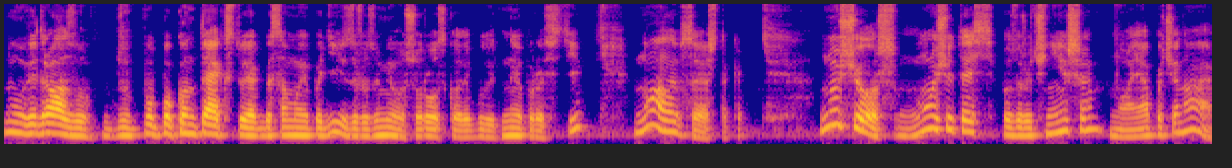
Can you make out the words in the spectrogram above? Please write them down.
Ну, відразу по, по контексту якби, самої події зрозуміло, що розклади будуть непрості. Ну, але все ж таки. Ну що ж, мочитесь позручніше, ну а я починаю.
